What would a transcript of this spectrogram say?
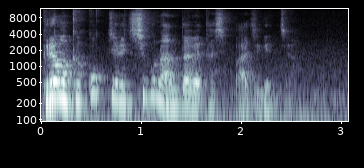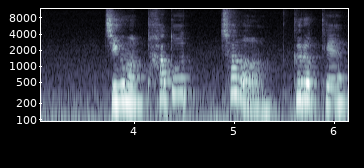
그러면 그 꼭지를 치고 난 다음에 다시 빠지겠죠. 지금은 파도처럼 그렇게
